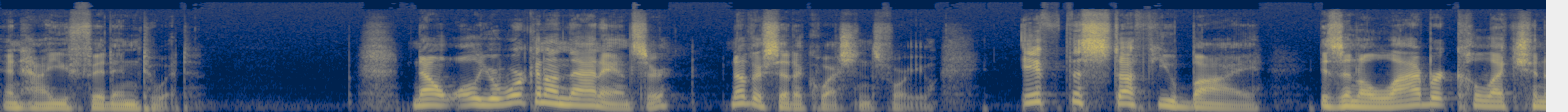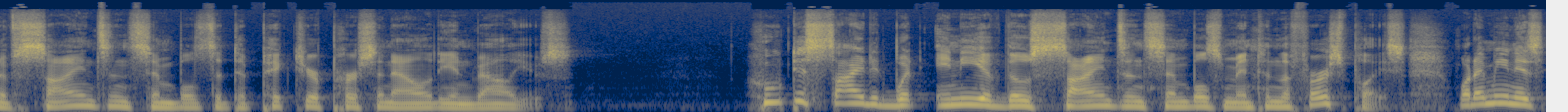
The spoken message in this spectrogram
and how you fit into it? Now, while you're working on that answer, another set of questions for you. If the stuff you buy is an elaborate collection of signs and symbols that depict your personality and values, who decided what any of those signs and symbols meant in the first place? What I mean is,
